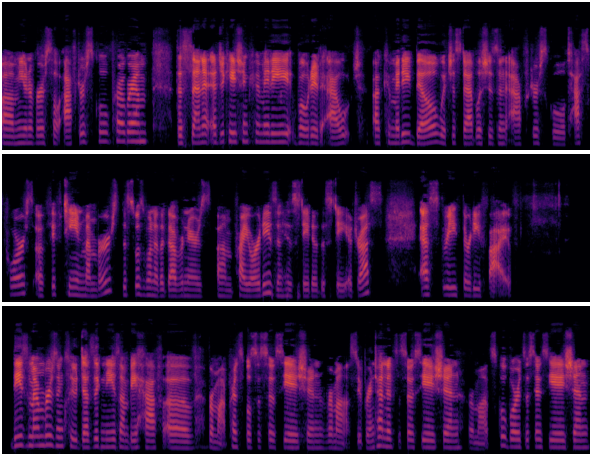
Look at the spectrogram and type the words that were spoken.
um, Universal After School Program. The Senate Education Committee voted out a committee bill which establishes an after school task force of 15 members. This was one of the governor's um, priorities in his State of the State address, S335. These members include designees on behalf of Vermont Principals Association, Vermont Superintendents Association, Vermont School Boards Association,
